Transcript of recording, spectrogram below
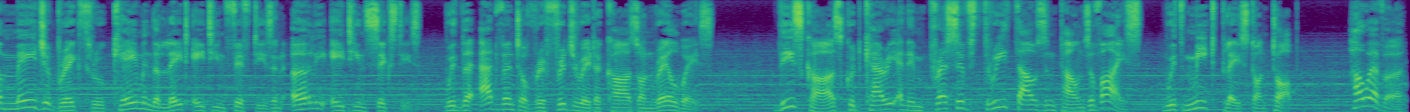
A major breakthrough came in the late 1850s and early 1860s with the advent of refrigerator cars on railways. These cars could carry an impressive 3,000 pounds of ice with meat placed on top. However,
